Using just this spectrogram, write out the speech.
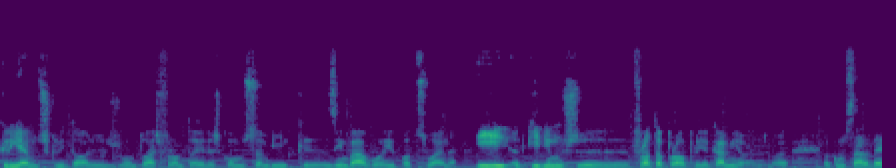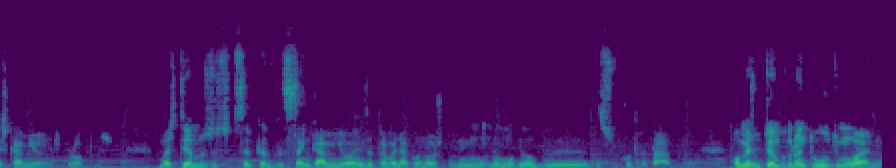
criamos escritórios junto às fronteiras com Moçambique, Zimbábue e Botsuana e adquirimos uh, frota própria, caminhões, não é? A começar 10 caminhões próprios mas temos cerca de 100 caminhões a trabalhar connosco no modelo de, de subcontratado. Ao mesmo tempo, durante o último ano,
